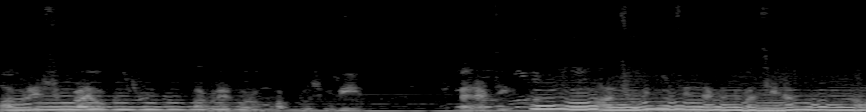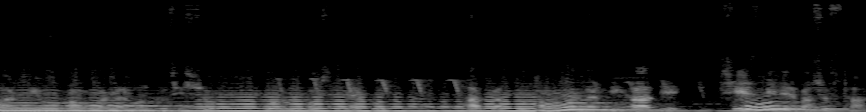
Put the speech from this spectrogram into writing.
পাগলের সুগায়ক, পাগলের পরম ভক্ত সুবীর ব্যানার্জি। ভারপ্রাপ্ত ভবা পাগলার দীঘা যে শেষ দিনের বাসস্থান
